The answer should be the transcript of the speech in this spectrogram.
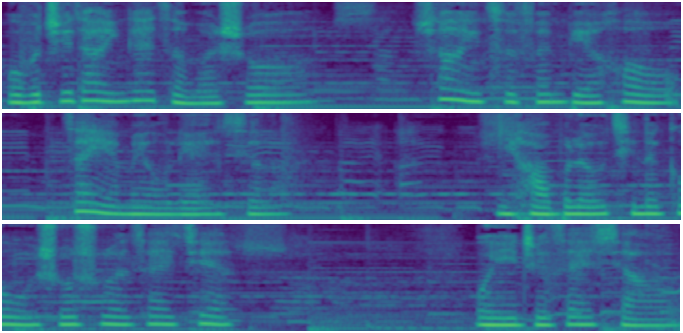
我不知道应该怎么说，上一次分别后再也没有联系了。你毫不留情的跟我说出了再见。我一直在想，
